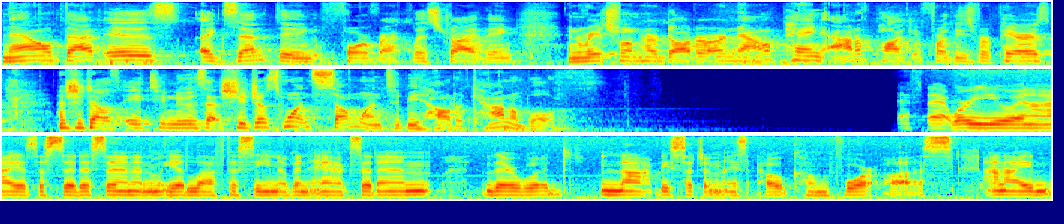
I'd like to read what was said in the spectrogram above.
Now that is exempting for reckless driving, and Rachel and her daughter are now paying out of pocket for these repairs. And she tells 18 News that she just wants someone to be held accountable. If that were you and I as a citizen and we had left the scene of an accident, there would not be such a nice outcome for us. And I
